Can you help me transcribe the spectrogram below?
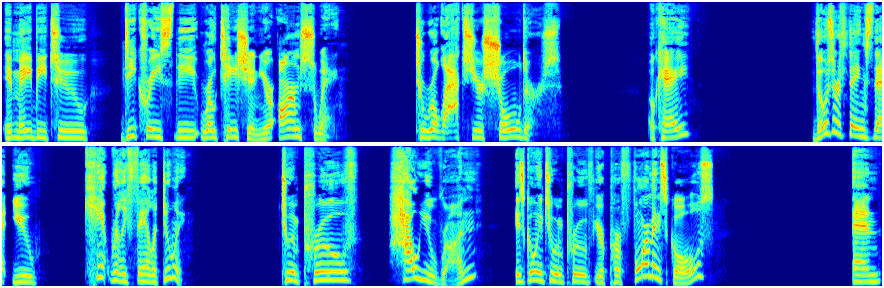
It may be to decrease the rotation, your arm swing, to relax your shoulders. Okay? Those are things that you can't really fail at doing. To improve how you run is going to improve your performance goals and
